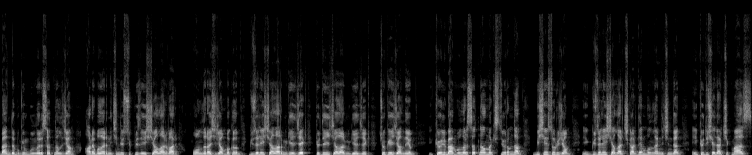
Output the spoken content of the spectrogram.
Ben de bugün bunları satın alacağım. Arabaların içinde sürpriz eşyalar var. Onları açacağım bakalım. Güzel eşyalar mı gelecek, kötü eşyalar mı gelecek? Çok heyecanlıyım. Köylü ben bunları satın almak istiyorum da bir şey soracağım. E, Güzel eşyalar çıkar değil mi bunların içinden? E, Kötü şeyler çıkmaz.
